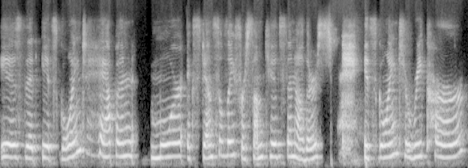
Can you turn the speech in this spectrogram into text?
is that it's going to happen more extensively for some kids than others. It's going to recur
